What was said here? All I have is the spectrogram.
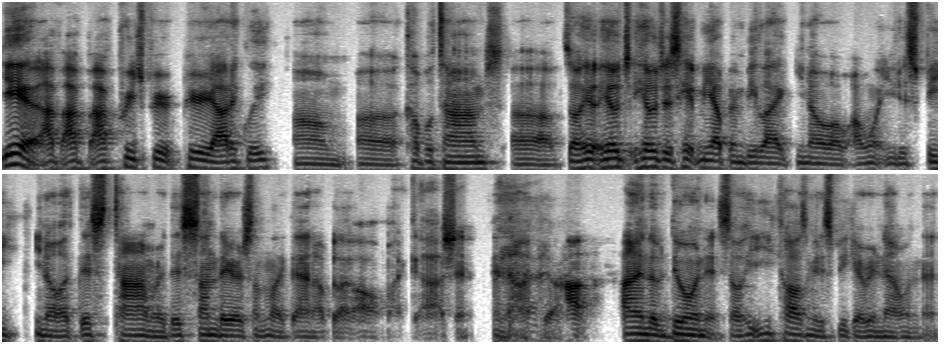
Yeah, I've, I've, I've preached per- periodically, um, uh, a couple times. Uh, so he'll, he'll he'll just hit me up and be like, you know, I want you to speak, you know, at this time or this Sunday or something like that. And I'll be like, oh my gosh, and, and I, I, I, end up doing it. So he, he calls me to speak every now and then.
